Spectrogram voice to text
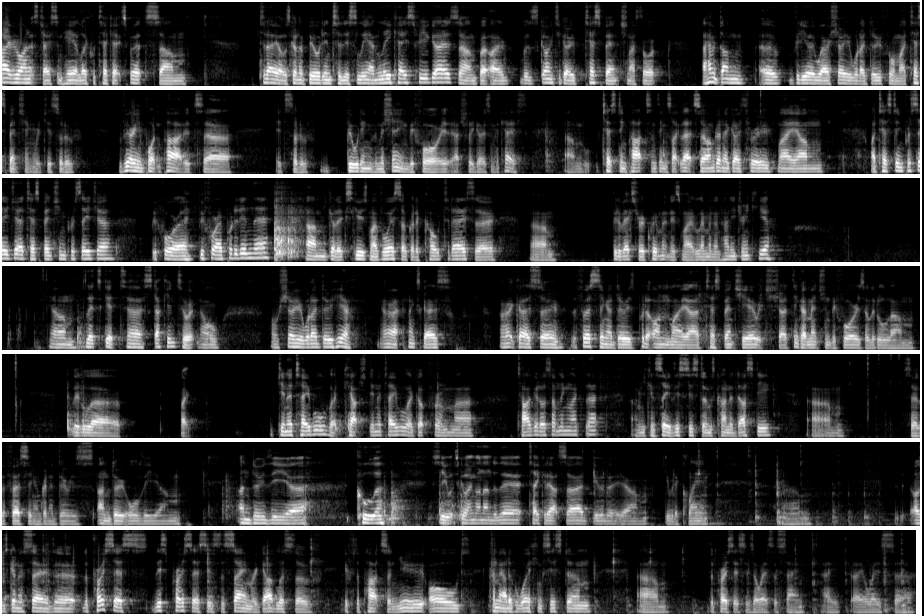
Hi everyone, it's Jason here, Local Tech Experts. Um, today I was going to build into this Lian Li case for you guys, um, but I was going to go test bench and I thought I haven't done a video where I show you what I do for my test benching, which is sort of a very important part. It's, uh, it's sort of building the machine before it actually goes in the case, um, testing parts and things like that. So I'm going to go through my, um, my testing procedure, test benching procedure, before I before I put it in there. Um, you've got to excuse my voice. I've got a cold today, so um, bit of extra equipment is my lemon and honey drink here. Um, let's get uh, stuck into it, and I'll I'll show you what I do here. All right, thanks, guys. All right, guys. So the first thing I do is put it on my uh, test bench here, which I think I mentioned before is a little um, little. Uh, dinner table, like couch dinner table I got from uh, Target or something like that. Um, you can see this system's kind of dusty. Um, so the first thing I'm going to do is undo all the um, undo the uh, cooler, see what's going on under there, take it outside, give it a um, give it a clean. Um, I was going to say the the process. This process is the same regardless of if the parts are new, old, come out of a working system, um, the process is always the same. I, I always uh,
